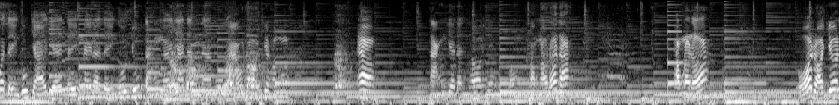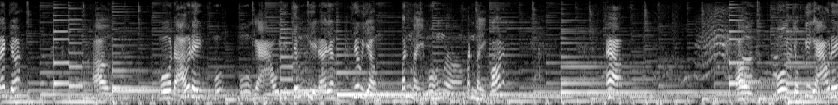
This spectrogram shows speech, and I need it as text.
có tiền cứu trợ về tiền đây là tiền của chú tặng ờ, gia đình ờ, mua gạo thôi chứ không thấy không? Tặng gia đình thôi chứ còn phòng nào đó ta? Phòng nào nữa? Ủa rồi chưa lấy chưa? Ừ mua đỡ đi mua, mua gạo với trứng gì đó chứ. Chứ bây giờ bánh mì mua không ờ, bánh mì khó lắm. Thấy không? Ừ mua chục cái gạo đi.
